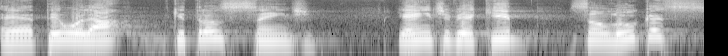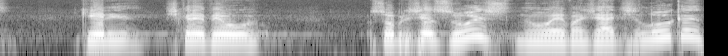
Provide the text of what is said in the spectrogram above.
é, ter um olhar que transcende. E a gente vê aqui São Lucas, que ele escreveu sobre Jesus no Evangelho de Lucas,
